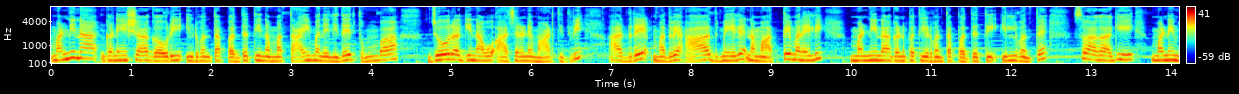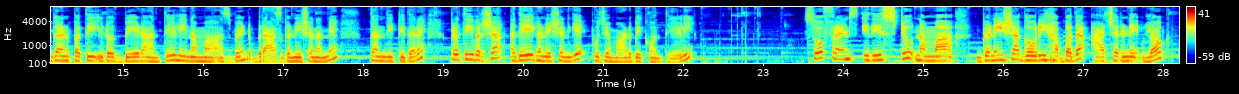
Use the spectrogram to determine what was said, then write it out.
ಮಣ್ಣಿನ ಗಣೇಶ ಗೌರಿ ಇಡುವಂಥ ಪದ್ಧತಿ ನಮ್ಮ ತಾಯಿ ಮನೇಲಿದೆ. ತುಂಬ ಜೋರಾಗಿ ನಾವು ಆಚರಣೆ ಮಾಡ್ತಿದ್ವಿ. ಆದರೆ ಮದುವೆ ಆದಮೇಲೆ ನಮ್ಮ ಅತ್ತೆ ಮನೆಯಲ್ಲಿ ಮಣ್ಣಿನ ಗಣಪತಿ ಇಡುವಂಥ ಪದ್ಧತಿ ಇಲ್ವಂತೆ. ಸೊ ಹಾಗಾಗಿ ಮಣ್ಣಿನ ಗಣಪತಿ ಇಡೋದು ಬೇಡ ಅಂತೇಳಿ ನಮ್ಮ ಹಸ್ಬೆಂಡ್ ಬ್ರಾಸ್ ಗಣೇಶನನ್ನೇ ತಂದಿಟ್ಟಿದ್ದಾರೆ. ಪ್ರತಿ ವರ್ಷ ಅದೇ ಗಣೇಶನಿಗೆ ಪೂಜೆ ಮಾಡಬೇಕು ಅಂತೇಳಿ. ಸೊ ಫ್ರೆಂಡ್ಸ್ ಇದಿಷ್ಟು ನಮ್ಮ ಗಣೇಶ ಗೌರಿ ಹಬ್ಬದ ಆಚರಣೆ ವ್ಲಾಗ್.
